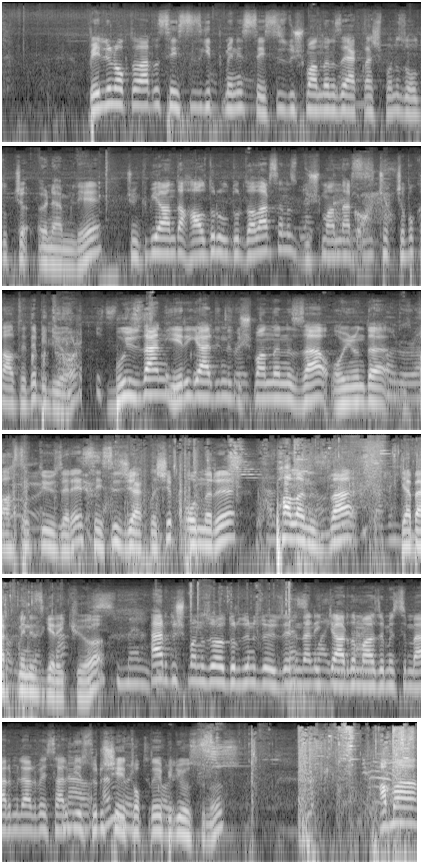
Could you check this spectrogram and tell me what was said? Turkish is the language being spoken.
Belli noktalarda sessiz gitmeniz, sessiz düşmanlarınıza yaklaşmanız oldukça önemli. Çünkü bir anda haldır uldur dalarsanız düşmanlar sizi çok çabuk alt edebiliyor. Bu yüzden yeri geldiğinde düşmanlarınıza oyununda bahsettiği üzere sessizce yaklaşıp onları palanızla gebertmeniz gerekiyor. Her düşmanınızı öldürdüğünüzde üzerinden ilk yardım malzemesi, mermiler vesaire bir sürü şey toplayabiliyorsunuz. Ama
